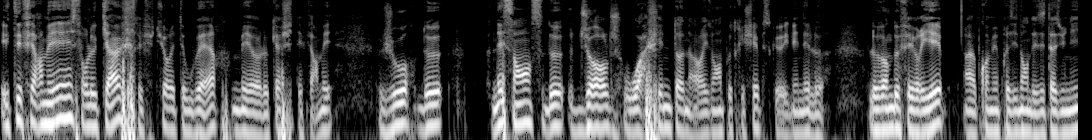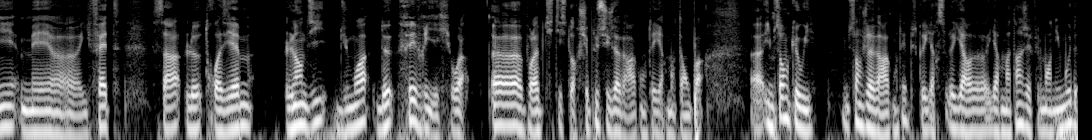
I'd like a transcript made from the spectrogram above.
était fermé sur le cash, les futurs étaient ouverts, mais euh, le cash était fermé jour de naissance de George Washington. Alors ils ont un peu triché parce qu'il est né le, le 22 février, euh, premier président des États-Unis, mais euh, il fête ça le troisième lundi du mois de février. Voilà. pour la petite histoire, je sais plus si je l'avais raconté hier matin ou pas. il me semble que oui. Il me semble que je l'avais raconté, puisque hier, hier, hier matin, j'ai fait le morning mood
